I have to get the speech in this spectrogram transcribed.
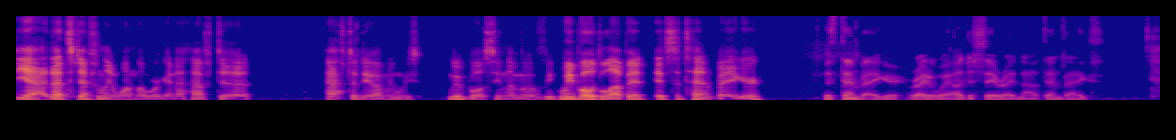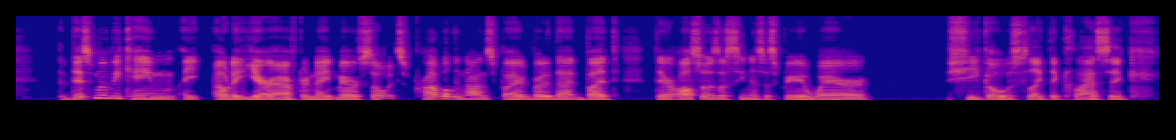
Yeah, that's definitely one that we're gonna have to have to do. I mean, we we've both seen the movie. We both love it. It's a ten bagger. It's ten bagger right away. I'll just say right now, ten bags. This movie came out a year after Nightmare, so it's probably not inspired by that. But there also is a scene in Suspiria where she goes to like the classic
